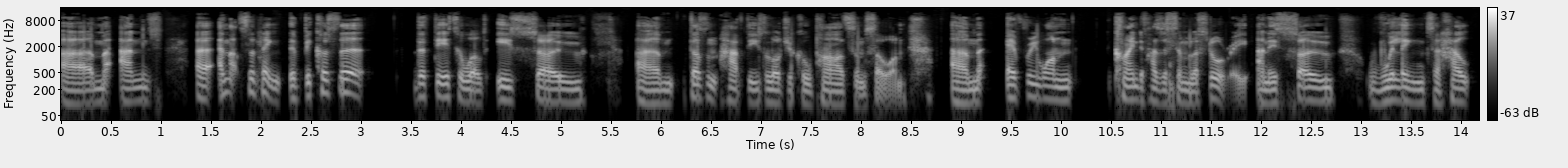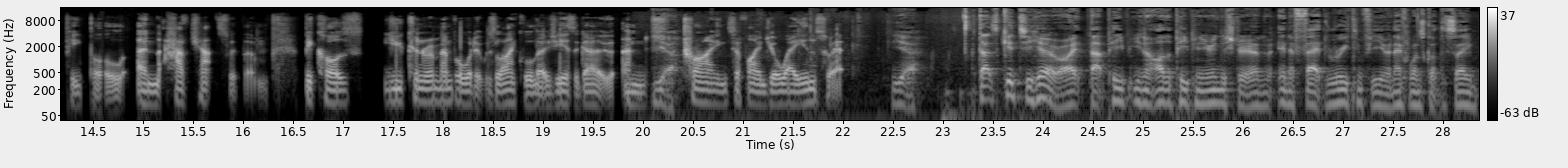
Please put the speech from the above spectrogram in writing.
um, and uh, and that's the thing because the the theatre world is so um, doesn't have these logical paths and so on. Um, everyone kind of has a similar story and is so willing to help people and have chats with them because you can remember what it was like all those years ago and Yeah. trying to find your way into it. Yeah. That's good to hear, right? That people, you know, other people in your industry are in effect rooting for you, and everyone's got the same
